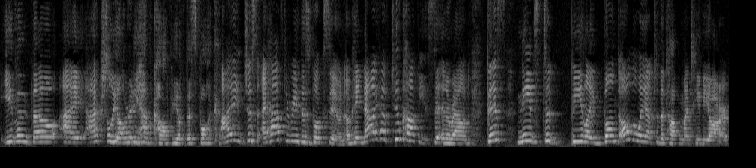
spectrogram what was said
even though I actually already have a copy of this book. I just, I have to read this book soon, okay? Now I have two copies sitting around. This needs to be like bumped all the way up to the top of my TBR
